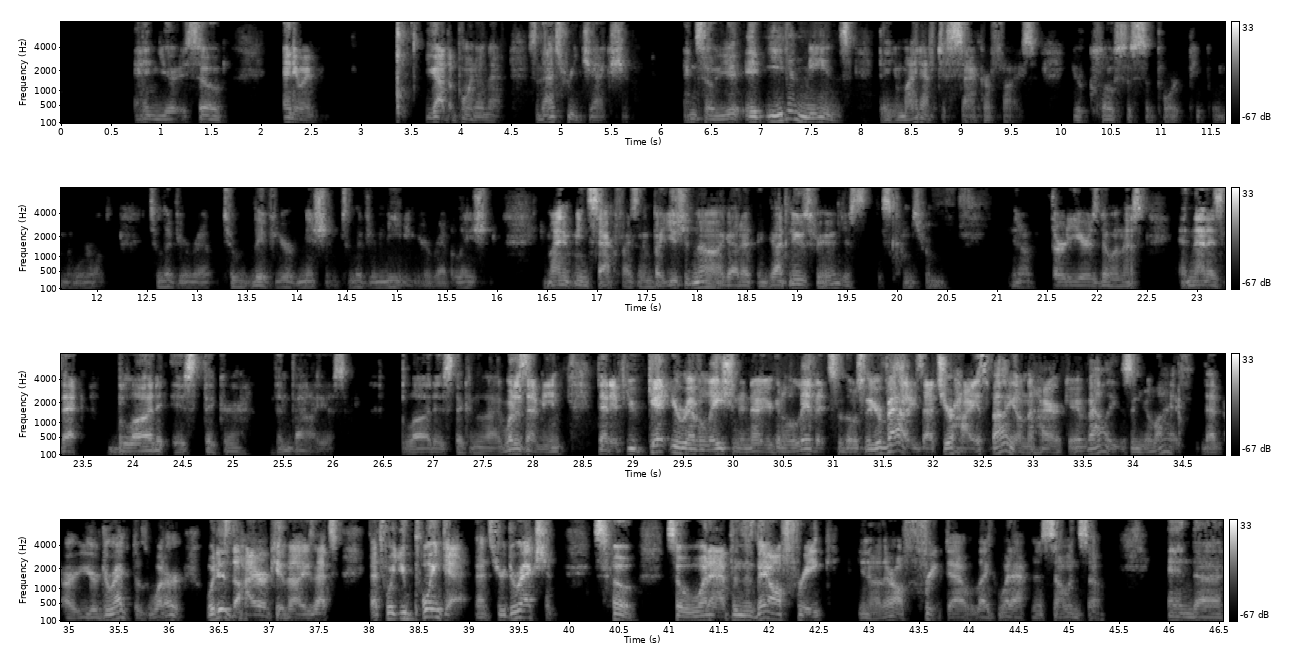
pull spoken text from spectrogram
And you're so anyway. You got the point on that. So that's rejection. And so you, it even means that you might have to sacrifice your closest support people in the world to live your to live your mission, to live your meaning, your revelation. It might mean sacrificing them, but you should know I got a, I got news for you. Just this comes from you know 30 years doing this, and that is that blood is thicker than values blood is thicker than that. What does that mean? That if you get your revelation and now you're going to live it, so those are your values. That's your highest value on the hierarchy of values in your life. That are your directives. What are what is the hierarchy of values? That's that's what you point at. That's your direction. So so what happens is they all freak. You know, they're all freaked out. Like what happened to so and so, and uh,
